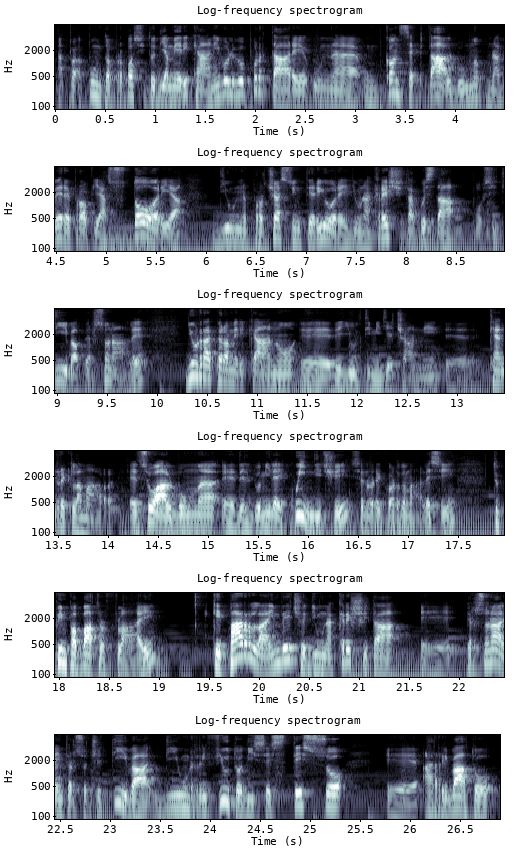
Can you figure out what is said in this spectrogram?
appunto a proposito di americani volevo portare un, un concept album, una vera e propria storia di un processo interiore, di una crescita, questa positiva, personale, di un rapper americano eh, degli ultimi dieci anni, eh, Kendrick Lamar. È il suo album eh, del 2015, se non ricordo male, sì, To Pimp a Butterfly, che parla invece di una crescita eh, personale, intersoggettiva, di un rifiuto di se stesso eh, arrivato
